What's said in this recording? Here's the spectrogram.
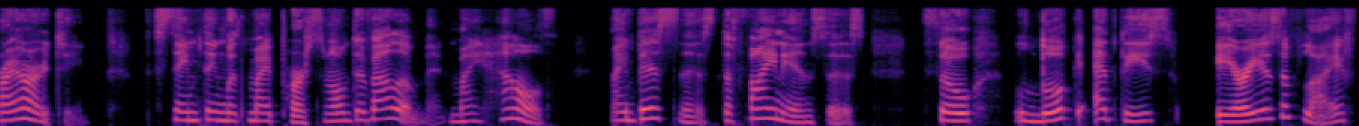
priority. The same thing with my personal development, my health, my business, the finances. So look at these areas of life,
